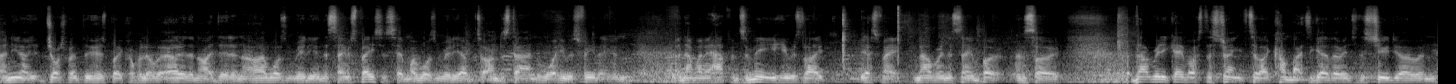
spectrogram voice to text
and you know, Josh went through his breakup a little bit earlier than I did, and I wasn't really in the same space as him. I wasn't really able to understand what he was feeling, and and then when it happened to me, he was like, "Yes, mate. Now we're in the same boat," and so that really gave us the strength to like come back together into the studio and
